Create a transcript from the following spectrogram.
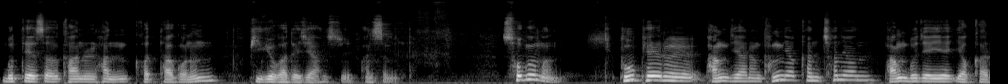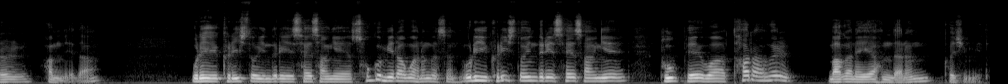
무태서 간을 한 것하고는 비교가 되지 않습니다. 소금은 부패를 방지하는 강력한 천연 방부제의 역할을 합니다. 우리 그리스도인들이 세상의 소금이라고 하는 것은 우리 그리스도인들이 세상의 부패와 타락을 막아내야 한다는 것입니다.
